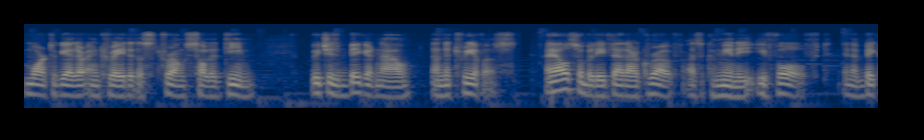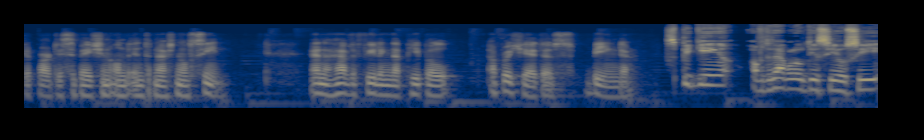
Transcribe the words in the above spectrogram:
more together and created a strong, solid team, which is bigger now than the three of us. I also believe that our growth as a community evolved in a bigger participation on the international scene. And I have the feeling that people appreciate us being there. Speaking of the WTCOC,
